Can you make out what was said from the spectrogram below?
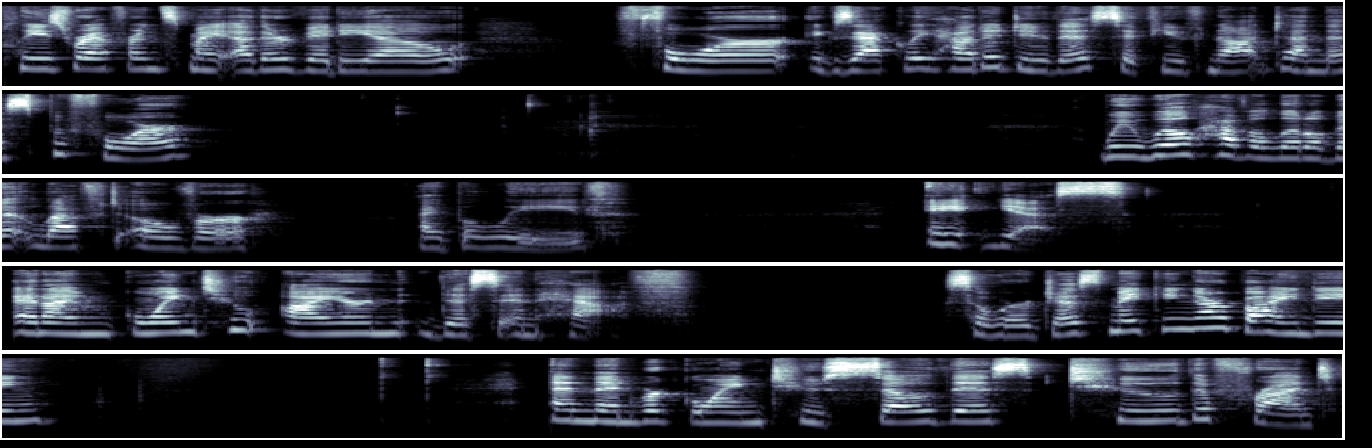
please reference my other video for exactly how to do this if you've not done this before. We will have a little bit left over, I believe. And yes, and I'm going to iron this in half. So we're just making our binding and then we're going to sew this to the front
